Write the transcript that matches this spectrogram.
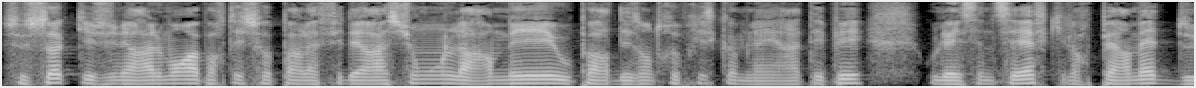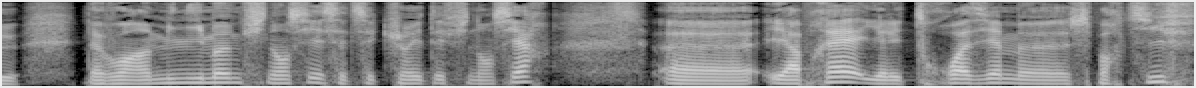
ce socle qui est généralement apporté soit par la fédération, l'armée ou par des entreprises comme la RATP ou la SNCF qui leur permettent de d'avoir un minimum financier et cette sécurité financière. Euh, et après, il y a les troisièmes euh, sportifs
